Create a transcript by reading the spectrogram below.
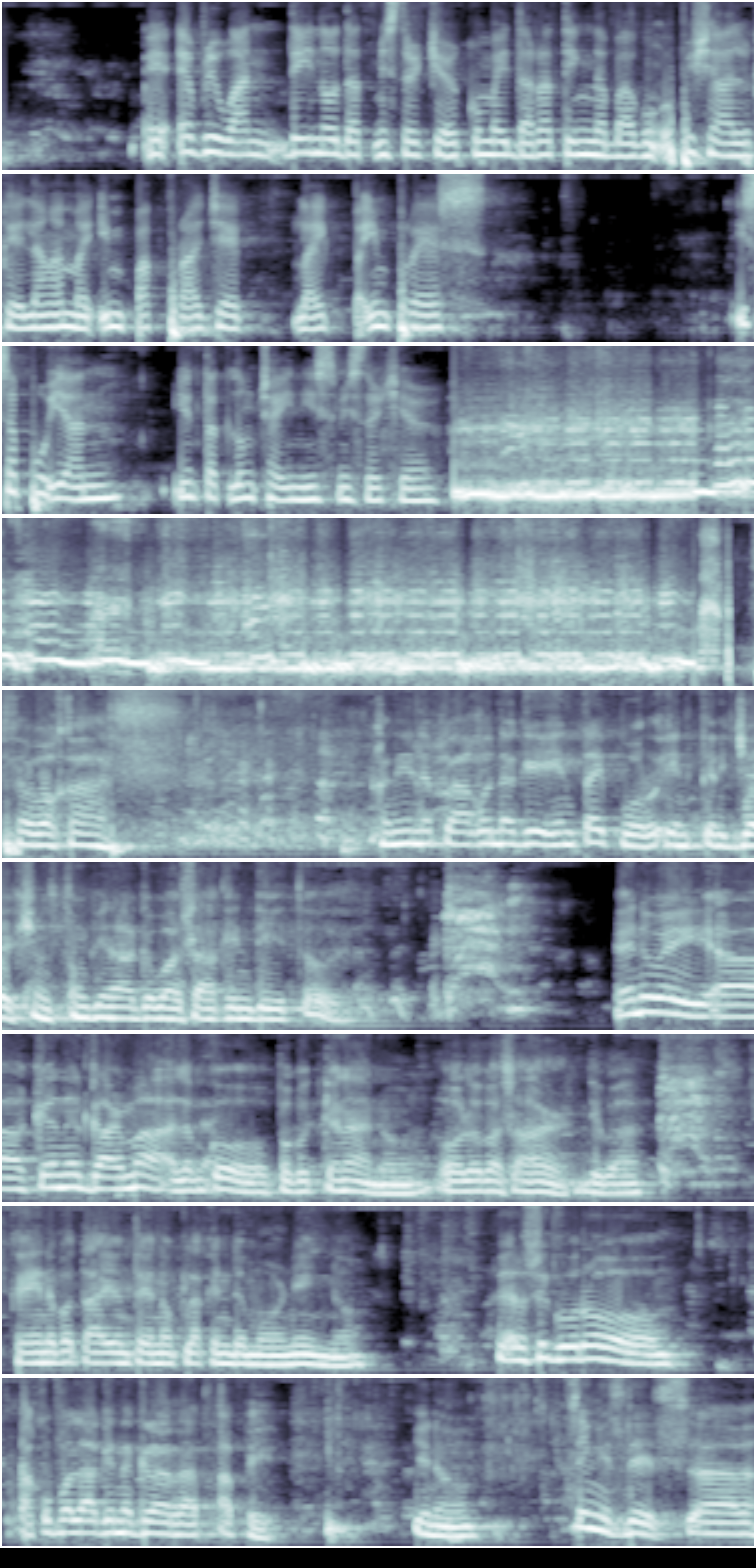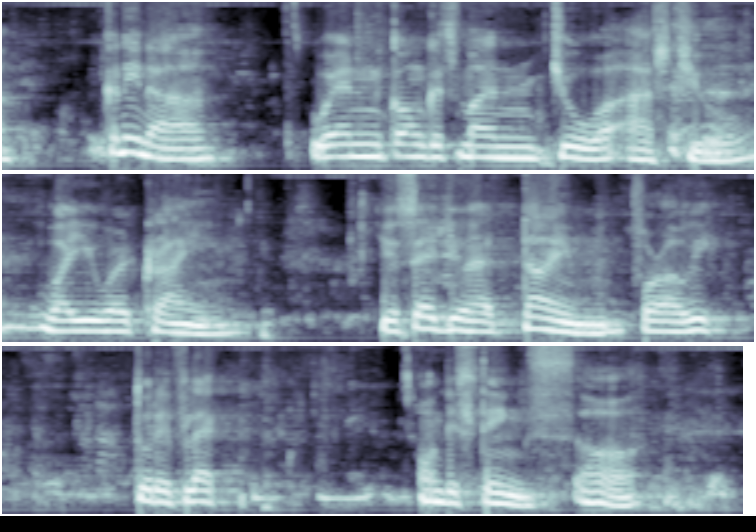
Eh, everyone, they know that, Mr. Chair, kung may darating na bagong opisyal, kailangan may impact project, like pa-impress. Isa po yan, yung tatlong Chinese, Mr. Chair. Sa wakas, kanina pa ako naghihintay, puro interjections tong ginagawa sa akin dito. Anyway, uh, Colonel Garma, alam ko, pagod ka na, no? All of us are, di ba? Kaya na ba tayong 10 o'clock in the morning, no? Pero siguro, ako palagi nagra-wrap up eh. You know, thing is this, uh, kanina, when Congressman Chua asked you why you were crying, you said you had time for a week to reflect on these things. Oh.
